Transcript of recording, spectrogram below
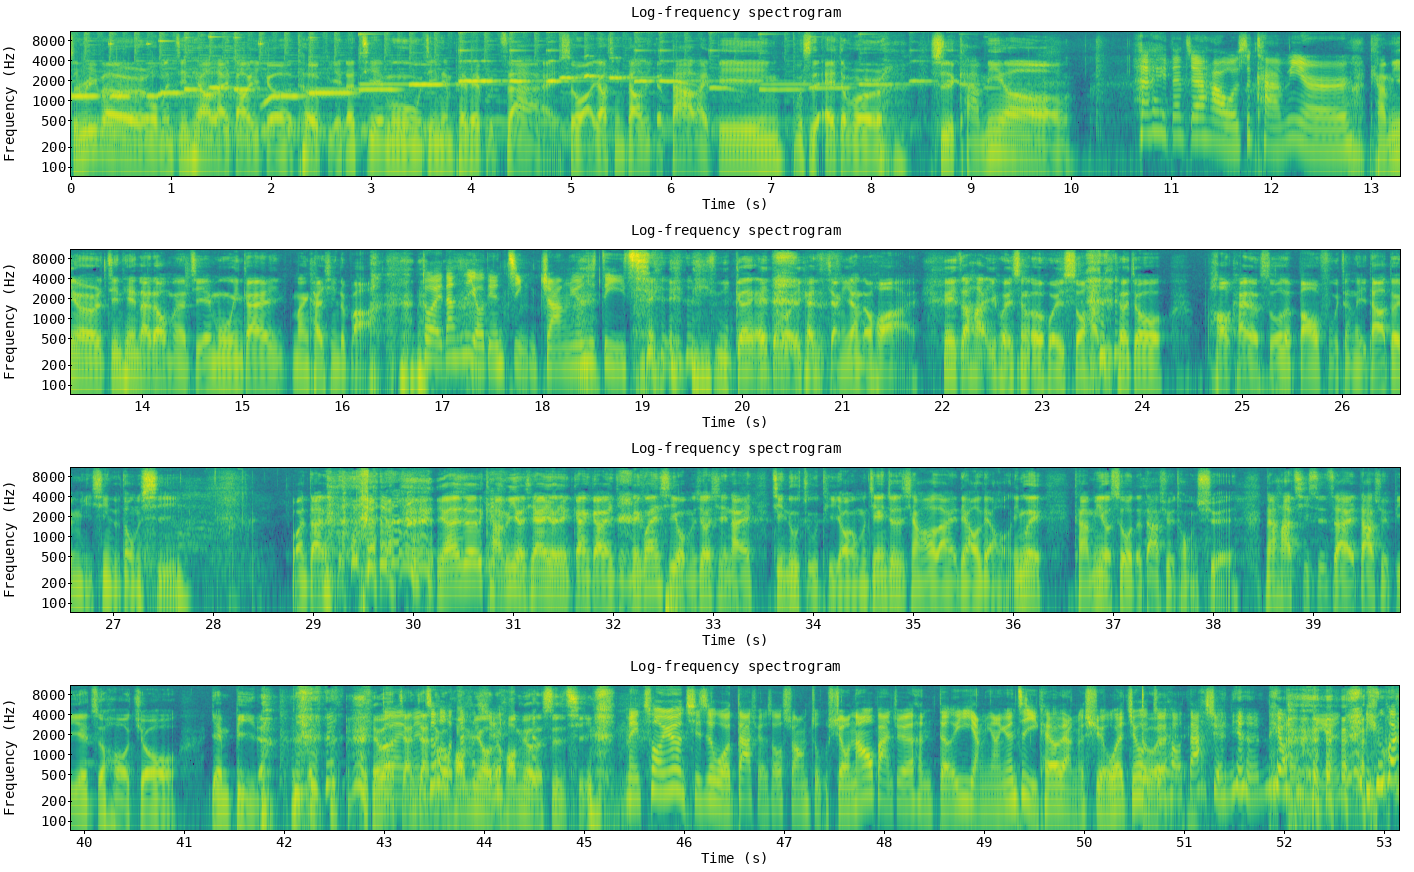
是 River，我们今天要来到一个特别的节目。今天佩佩不在，所以我要邀请到了一个大来宾，不是 Edward，是卡密尔。嗨，大家好，我是卡密尔。卡密尔今天来到我们的节目，应该蛮开心的吧？对，但是有点紧张，因为是第一次。你你跟 Edward 一开始讲一样的话，哎，因为你知道他一回生二回熟，他立刻就抛开了所有的包袱，讲了一大堆迷信的东西。完蛋了！你看，就是卡米尔现在有点尴尬，一点没关系，我们就先来进入主题哦。我们今天就是想要来聊聊，因为卡米尔是我的大学同学，那他其实在大学毕业之后就。言毕了，要不要讲讲这个荒谬的荒谬的事情？没错，因为其实我大学的时候双主修，然后我本来觉得很得意洋洋，因为自己可以有两个学位，结果最后大学念了六年，因为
